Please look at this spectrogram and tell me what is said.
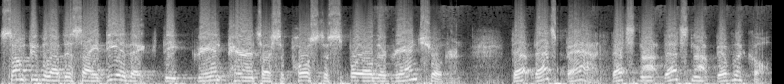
Some people have this idea that the grandparents are supposed to spoil their grandchildren. That, that's bad. That's not, that's not biblical.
